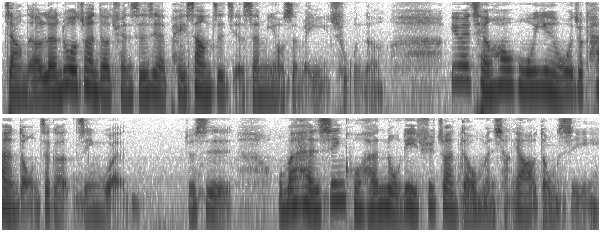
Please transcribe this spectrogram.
讲的人若赚得全世界，赔上自己的生命有什么益处呢？因为前后呼应，我就看得懂这个经文，就是我们很辛苦、很努力去赚得我们想要的东西，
